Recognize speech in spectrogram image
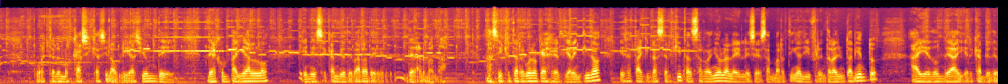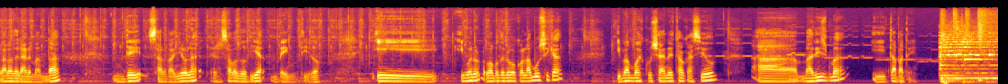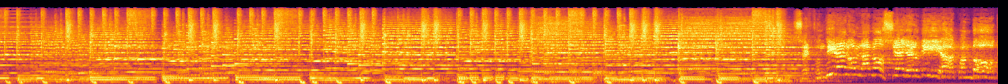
pues tenemos casi casi la obligación de, de acompañarlo en ese cambio de de, de la hermandad. Así que te recuerdo que es el día 22, esa está aquí más cerquita, en Sardañola, en la iglesia de San Martín, allí frente al ayuntamiento. Ahí es donde hay el cambio de vara de la hermandad de Sardañola el sábado día 22. Y, y bueno, nos vamos de nuevo con la música y vamos a escuchar en esta ocasión a Marisma y Tápate.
